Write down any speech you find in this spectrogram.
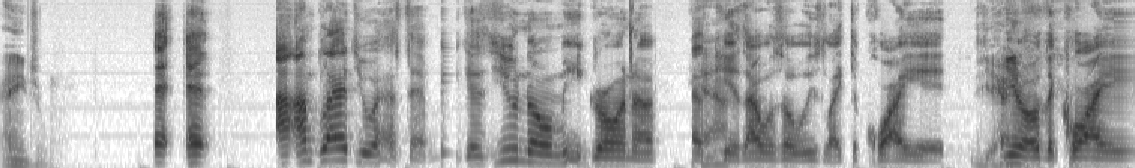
Angel. And, and I, I'm glad you asked that because you know me growing up as Yeah. kids, I was always like the quiet, Yeah, you know, the quiet,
